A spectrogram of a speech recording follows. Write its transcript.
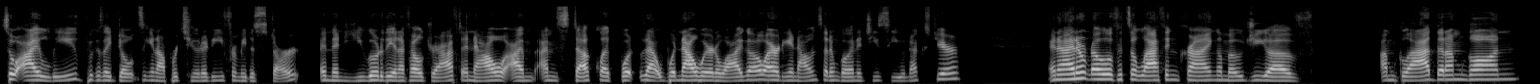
So I leave because I don't see an opportunity for me to start. And then you go to the NFL draft. And now I'm, I'm stuck. Like, what, that, what, now where do I go? I already announced that I'm going to TCU next year. And I don't know if it's a laughing, crying emoji of, I'm glad that I'm gone.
